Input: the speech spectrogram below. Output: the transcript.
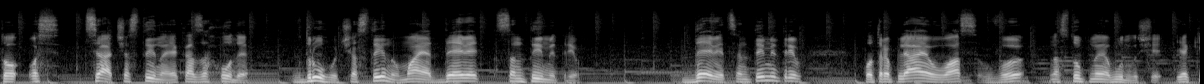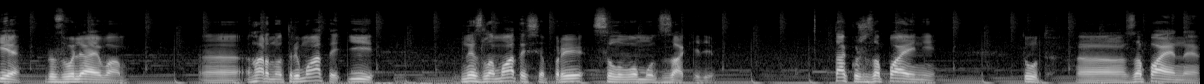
то ось ця частина, яка заходить в другу частину, має 9 сантиметрів. 9 сантиметрів потрапляє у вас в наступне вудлище, яке дозволяє вам гарно тримати і не зламатися при силовому закиді. Також запаяні тут е, запаяне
